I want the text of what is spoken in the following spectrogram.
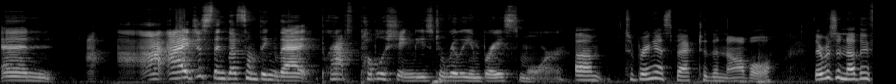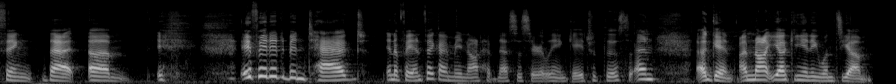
And I I just think that's something that perhaps publishing needs to really embrace more. um, to bring us back to the novel, there was another thing that um, if it had been tagged in a fanfic, I may not have necessarily engaged with this. And again, I'm not yucking anyone's yum.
